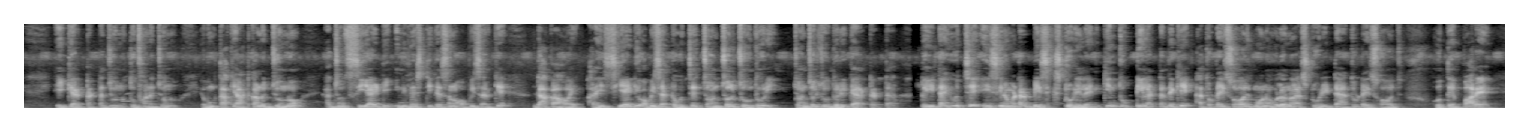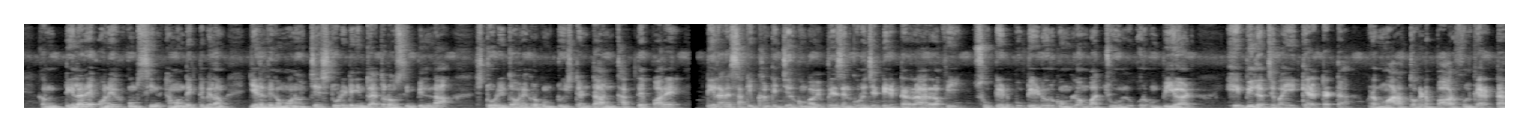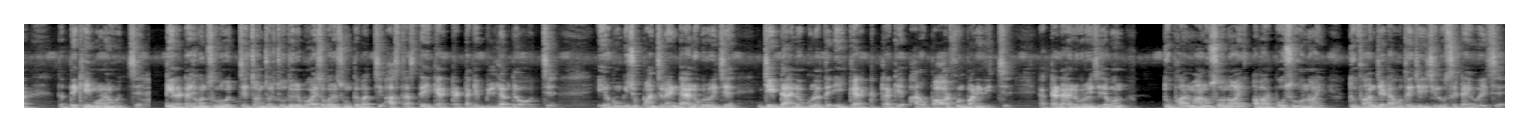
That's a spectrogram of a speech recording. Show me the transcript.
এই ক্যারেক্টারটার জন্য, তুফানের জন্য এবং তাকে আটকানোর জন্য একজন সিআইডি ইনভেস্টিগেশন অফিসারকে ডাকা হয়। আর এই সিআইডি অফিসারটা হচ্ছে চঞ্চল চৌধুরী, চঞ্চল চৌধুরীর ক্যারেক্টারটা তো এটাই হচ্ছে এই সিনেমাটার বেসিক স্টোরি লাইন কিন্তু ট্রেলারটা দেখে এতটাই সহজ মনে হলো না স্টোরিটা এতটাই সহজ হতে পারে। কারণ ট্রেলারে অনেক রকম সিন এমন দেখতে পেলাম, যেটা দেখে মনে হচ্ছে স্টোরিটা কিন্তু এতটাও সিম্পল না। স্টোরিতে অনেক রকম টুইস্ট অ্যান্ড টার্ন থাকতে পারে। টেলারে সাকিব খানকে যেরকমভাবে প্রেজেন্ট করেছে ডিরেক্টর রা, রফি সুটেড বুটেড ওরকম লম্বা চুল, ওরকম বিয়ার্ড হেভি লাগছে ভাই এই ক্যারেক্টারটা মানে মারাত্মক একটা পাওয়ারফুল ক্যারেক্টার তা দেখেই মনে হচ্ছে। টেলারটা যখন শুরু হচ্ছে, চঞ্চল চৌধুরীর ভয়েস ওভারে শুনতে পাচ্ছি, আস্তে আস্তে এই ক্যারেক্টারটাকে বিল্ড আপ দেওয়া হচ্ছে। এরকম কিছু পাঁচ লাইন ডায়লগ রয়েছে যে ডায়লগগুলোতে এই ক্যারেক্টারটাকে আরও পাওয়ারফুল বানিয়ে দিচ্ছে। একটা ডায়লগ রয়েছে যেমন, তুফান মানুষও নয়, আবার পশুও নয়। তুফান যেটা হতে চেয়েছিল সেটাই হয়েছে।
